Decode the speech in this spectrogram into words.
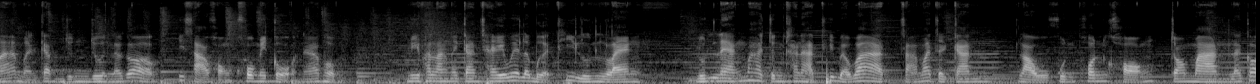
มะเหมือนกับยุนยุนแล้วก็พี่สาวของโคเมโกะนะครับผมมีพลังในการใช้เวทระเบิดที่รุนแรงรุนแรงมากจนขนาดที่แบบว่าสามารถจัดการเหล่าขุนพลของจอมมารและก็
